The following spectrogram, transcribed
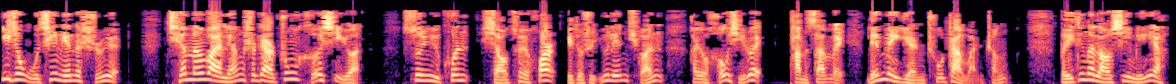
一九五七年的十月，前门外粮食店中和戏院，孙玉坤、小翠花，也就是于连泉，还有侯喜瑞，他们三位联袂演出《战宛城》，北京的老戏迷呀，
